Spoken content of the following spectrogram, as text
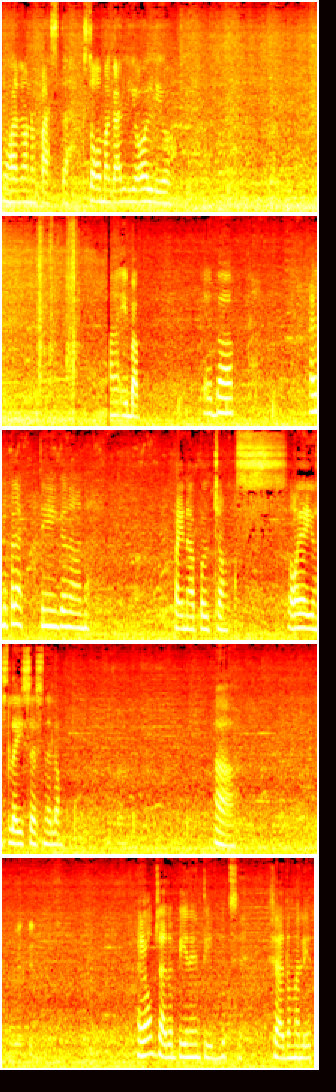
Mukha lang ng pasta. Gusto ko mag-alio-olio. Ano, ibap. Ibap. Ano pala? Tingin ka na ano. Pineapple chunks. O kaya yung slices na lang. Ah. Waited. Ayoko masyadong pina yung tidbits eh. Masyadong maliit.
